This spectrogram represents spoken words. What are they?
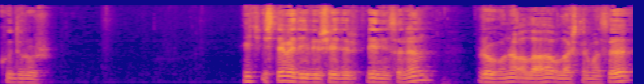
kudurur. Hiç istemediği bir şeydir bir insanın ruhunu Allah'a ulaştırması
